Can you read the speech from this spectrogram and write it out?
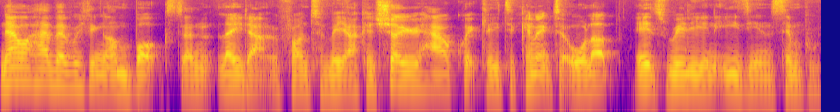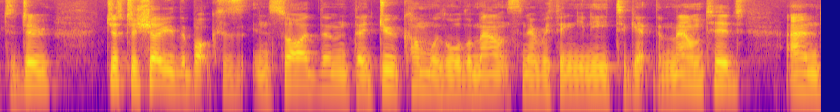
Now I have everything unboxed and laid out in front of me, I can show you how quickly to connect it all up. It's really an easy and simple to do. Just to show you the boxes inside them, they do come with all the mounts and everything you need to get them mounted. And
